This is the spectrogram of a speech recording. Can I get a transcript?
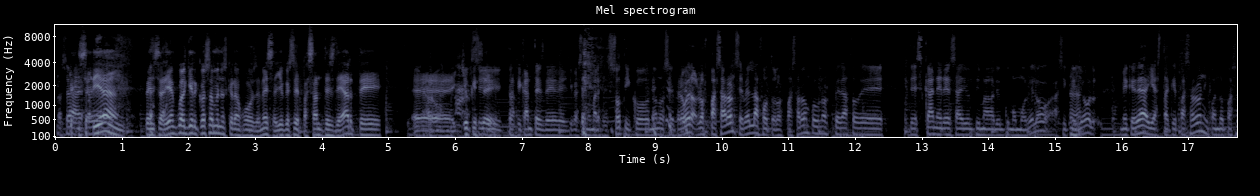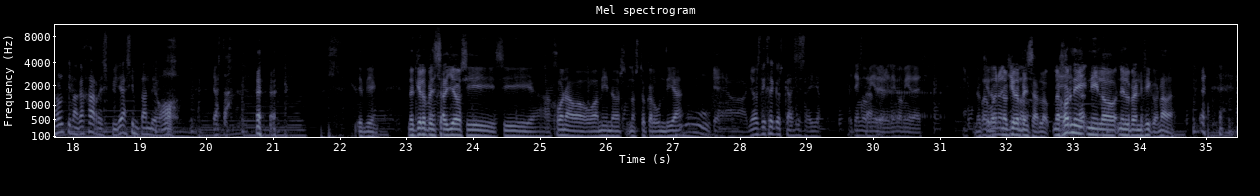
O sea, pensarían, pensarían cualquier cosa menos que eran juegos de mesa. Yo que sé, pasantes de arte, eh, yo sí, sé. traficantes de, de, yo qué sé, animales exóticos, no lo sé. Pero bueno, los pasaron, se ve en la foto, los pasaron por unos pedazos de, de escáneres ahí de, última, de último modelo. Así que Ah. yo me quedé ahí hasta que pasaron y cuando pasó la última caja respiré así en plan de, oh, ya está. Bien, bien. No quiero pensar yo si, si a Jona o a mí nos, nos toca algún día. Ah, yo os dije que os quedaseis ahí. le tengo Está miedo, bien. le tengo miedo a eso. No, Pues quiero, bueno, no quiero pensarlo. Mejor eh, ni, ni, lo, ni lo planifico, nada.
